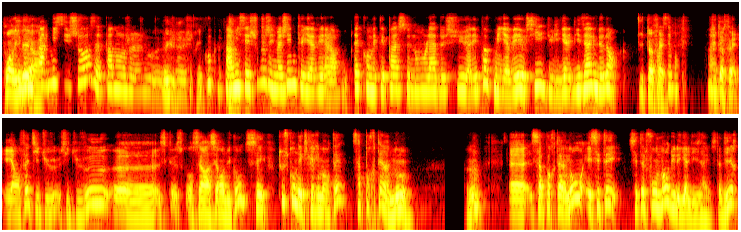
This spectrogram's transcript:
Pour arriver à... Parmi ces choses, pardon, je, je, coupe. Parmi ces choses, j'imagine qu'il y avait, alors peut-être qu'on ne mettait pas ce nom-là dessus à l'époque, mais il y avait aussi du legal design dedans. Tout à fait. Tout à fait. Et en fait, si tu veux, si tu veux euh, ce qu'on s'est rendu compte, c'est tout ce qu'on expérimentait, ça portait un nom. Hein. Mm. Euh, ça portait un nom et c'était le fondement du legal design. C'est-à-dire,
